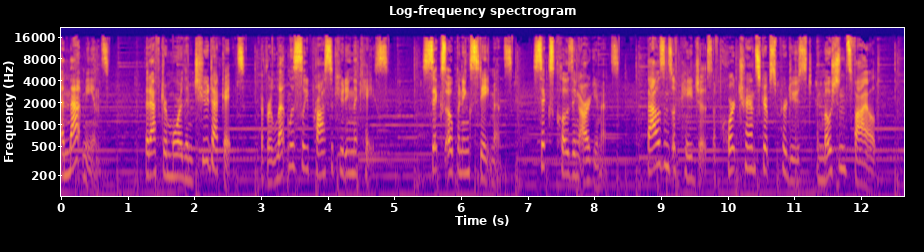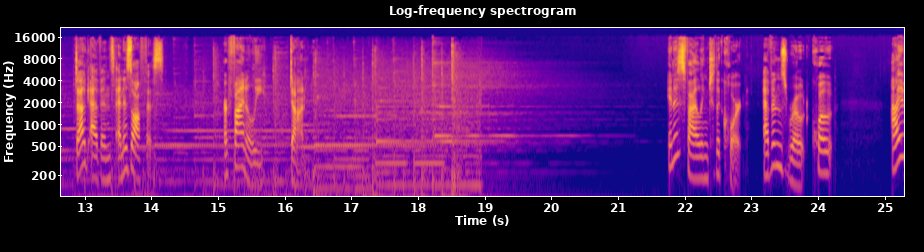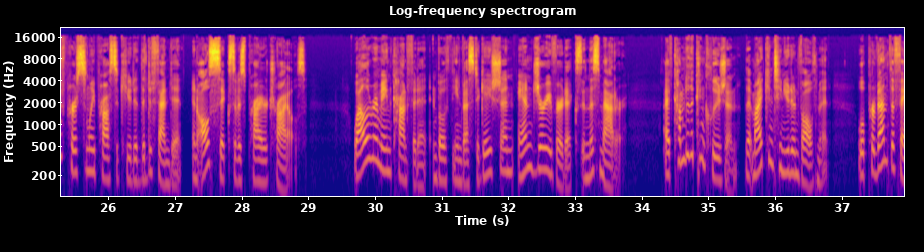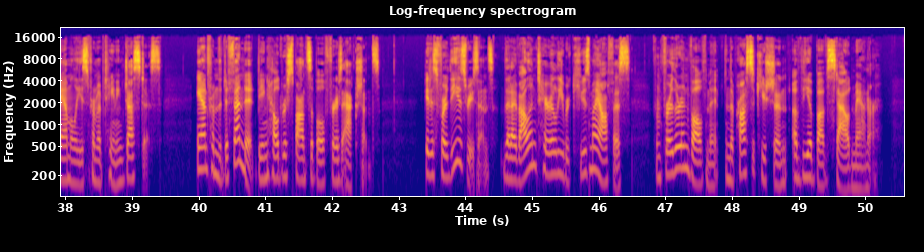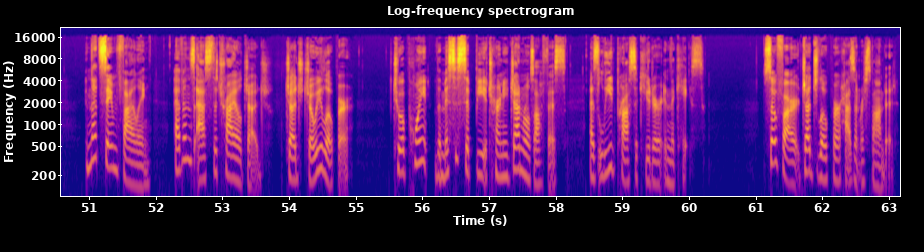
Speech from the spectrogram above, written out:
And that means that after more than two decades of relentlessly prosecuting the case, six opening statements, six closing arguments, thousands of pages of court transcripts produced and motions filed, Doug Evans and his office are finally done. In his filing to the court, Evans wrote, quote, I have personally prosecuted the defendant in all six of his prior trials. While I remain confident in both the investigation and jury verdicts in this matter, I've come to the conclusion that my continued involvement will prevent the families from obtaining justice and from the defendant being held responsible for his actions. It is for these reasons that I voluntarily recuse my office from further involvement in the prosecution of the above styled manner. In that same filing, Evans asked the trial judge, Judge Joey Loper, to appoint the Mississippi Attorney General's office as lead prosecutor in the case. So far, Judge Loper hasn't responded.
